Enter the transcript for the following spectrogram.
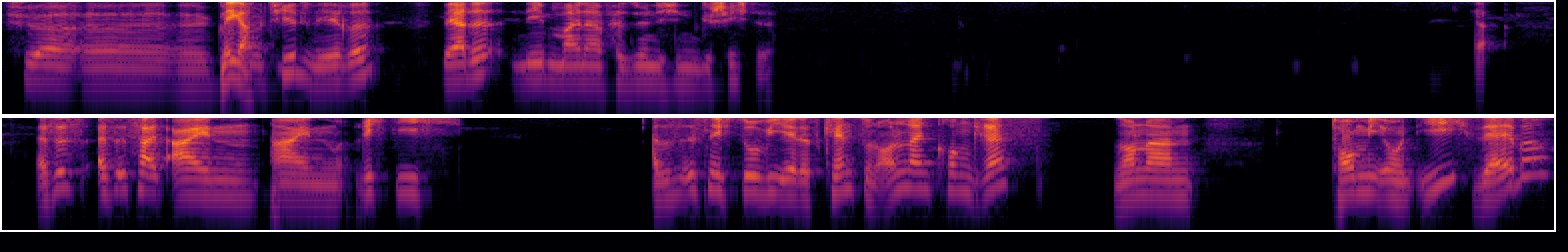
für äh, äh, Mega. konsultiert wäre, werde, neben meiner persönlichen Geschichte. Es ist, es ist halt ein, ein richtig, also es ist nicht so, wie ihr das kennt, so ein Online-Kongress, sondern Tommy und ich selber,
